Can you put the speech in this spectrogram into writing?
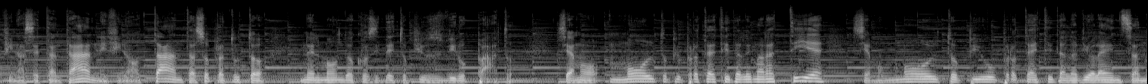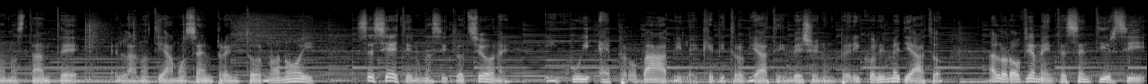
fino a 70 anni, fino a 80, soprattutto nel mondo cosiddetto più sviluppato. Siamo molto più protetti dalle malattie, siamo molto più protetti dalla violenza nonostante la notiamo sempre intorno a noi. Se siete in una situazione in cui è probabile che vi troviate invece in un pericolo immediato, allora ovviamente sentirsi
